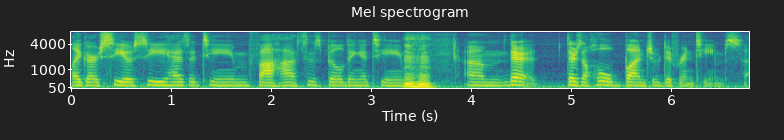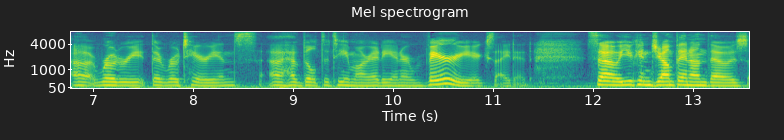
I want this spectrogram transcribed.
Like our COC has a team, FAHASS is building a team. Um, there, there's a whole bunch of different teams. Uh, Rotary, the Rotarians uh, have built a team already and are very excited. So you can jump in on those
